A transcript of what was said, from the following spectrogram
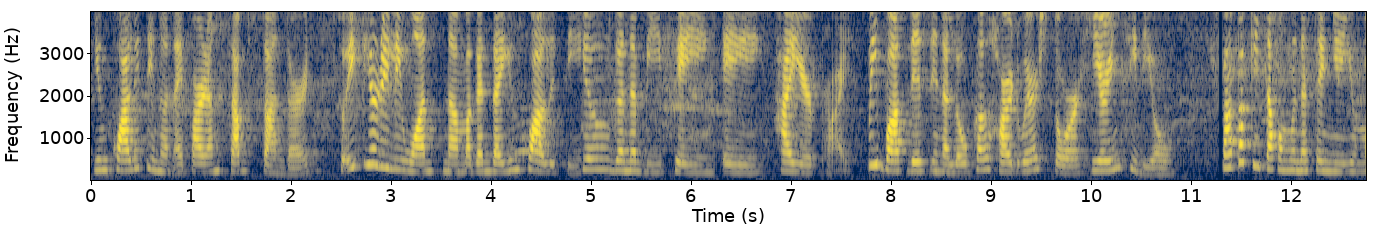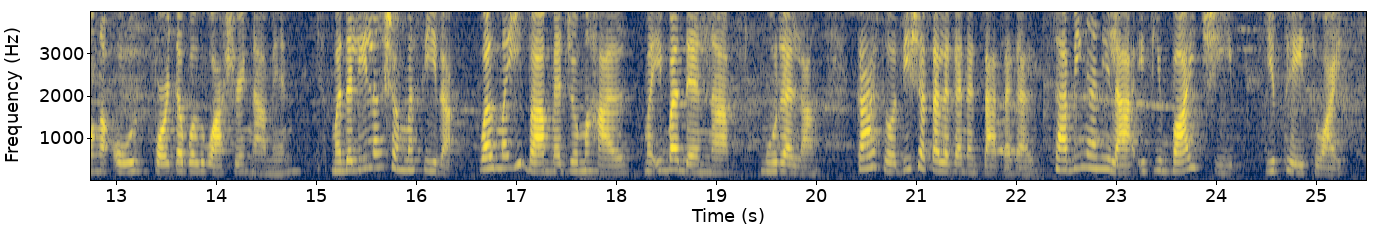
yung quality nun ay parang substandard. So if you really want na maganda yung quality, you're gonna be paying a higher price. We bought this in a local hardware store here in CDO. Papakita ko muna sa inyo yung mga old portable washer namin. Madali lang siyang masira. While may iba medyo mahal, may iba din na mura lang. Kaso, di siya talaga nagtatagal. Sabi nga nila, if you buy cheap, you pay twice.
